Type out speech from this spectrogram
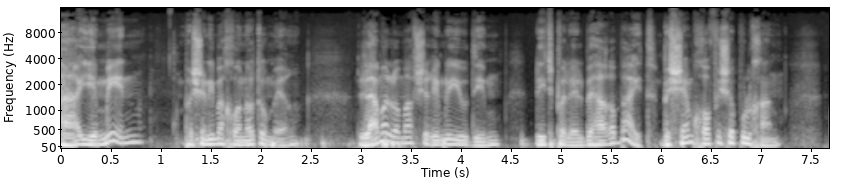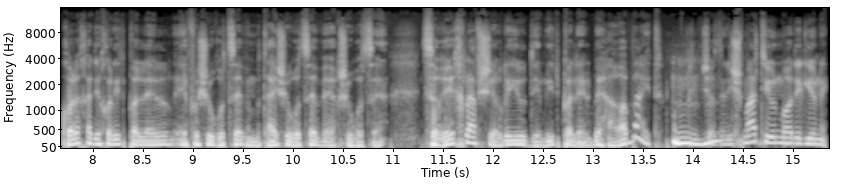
הימין בשנים האחרונות אומר, למה לא מאפשרים ליהודים להתפלל בהר הבית? בשם חופש הפולחן. כל אחד יכול להתפלל איפה שהוא רוצה ומתי שהוא רוצה ואיך שהוא רוצה. צריך לאפשר ליהודים להתפלל בהר הבית. עכשיו זה נשמע טיעון מאוד הגיוני,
